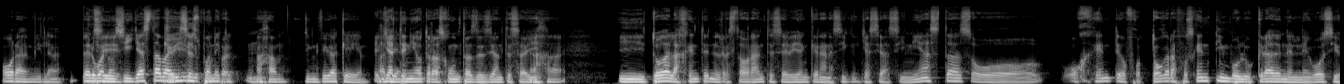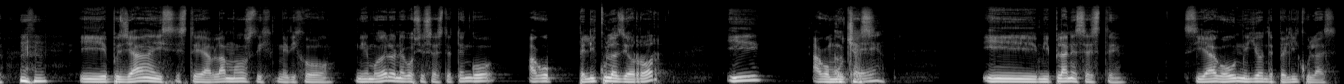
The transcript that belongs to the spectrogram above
hora y la... Pero bueno, Sí. si ya estaba Yo ahí, se supone que... puntual. Ujú. Ajá. Significa que... Él ya tenía otras juntas desde antes ahí. Ajá. Y toda la gente en el restaurante se veían que eran así, ya sea cineastas o, o gente o fotógrafos, gente involucrada en el negocio. Ujú. Y pues ya este, hablamos, me dijo, mi modelo de negocio es este, tengo, hago películas de horror y hago muchas. Ok. Y mi plan es este, si hago un millón de películas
